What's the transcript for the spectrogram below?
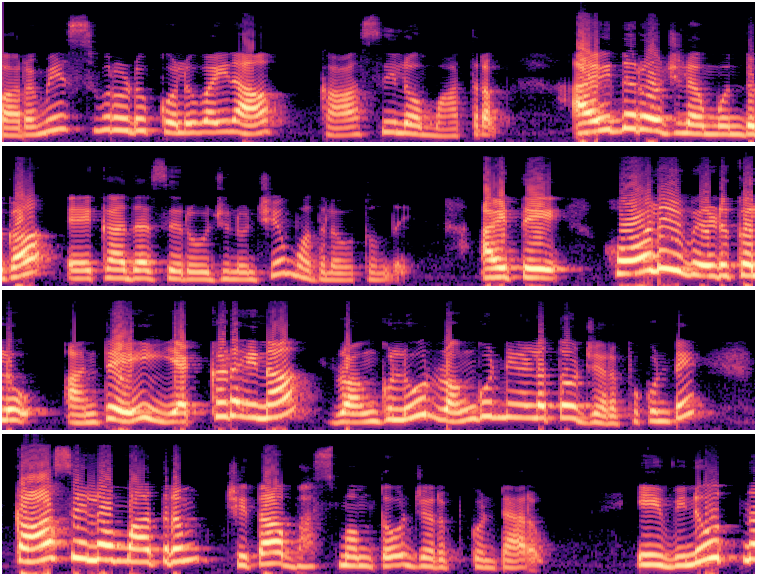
పరమేశ్వరుడు కొలువైన కాశీలో మాత్రం ఐదు రోజుల ముందుగా ఏకాదశి రోజు నుంచి మొదలవుతుంది. అయితే హోళీ వేడుకలు అంటే ఎక్కడైనా రంగులు రంగు నీళ్ళతో జరుపుకుంటే కాశీలో మాత్రం చితాభస్మంతో జరుపుకుంటారు. ఈ వినూత్న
